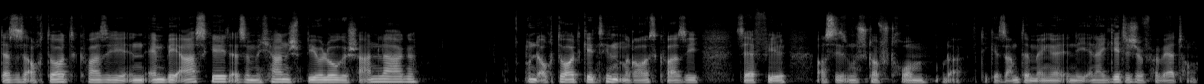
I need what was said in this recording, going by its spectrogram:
dass es auch dort quasi in MBAs geht, also mechanisch-biologische Anlage. Und auch dort geht hinten raus quasi sehr viel aus diesem Stoffstrom oder die gesamte Menge in die energetische Verwertung.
